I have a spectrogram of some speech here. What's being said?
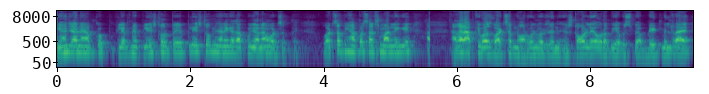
यहाँ जाना है आपको अपने प्ले स्टोर पे। प्ले स्टोर में जाने के बाद आपको जाना है व्हाट्सअप पे। व्हाट्सअप यहाँ पर सर्च मार लेंगे। अगर आपके पास व्हाट्सएप नॉर्मल वर्जन इंस्टॉल्ड है और अभी अब उस पर अपडेट मिल रहा है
